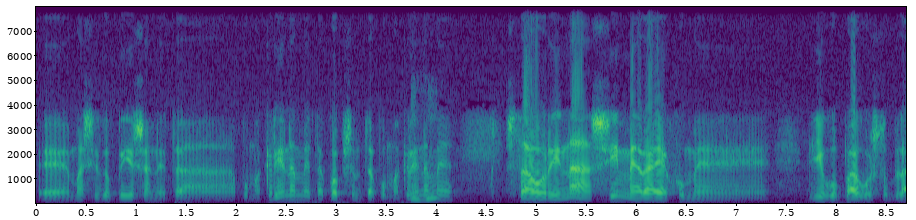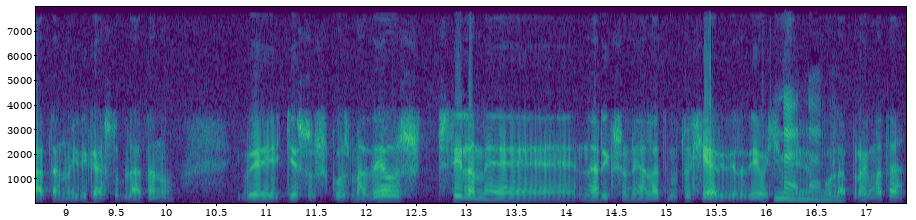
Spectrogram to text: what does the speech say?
ε, μας ειδοποίησαν τα απομακρύναμε, τα κόψαμε, τα απομακρύναμε. Στα ορεινά σήμερα έχουμε λίγο πάγο στον πλάτανο, ειδικά στον πλάτανο και στους κοσμαδέους. Στείλαμε να ρίξουν αλάτι με το χέρι, δηλαδή όχι ναι, με ναι, ναι. πολλά πράγματα.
